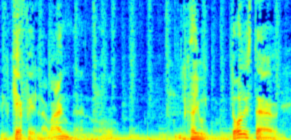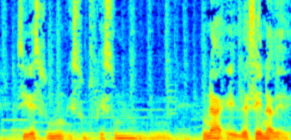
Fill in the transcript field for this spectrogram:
el jefe de la banda, ¿no? El Jaibo. toda esta, si es un, es, un, es un, una eh, la escena de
